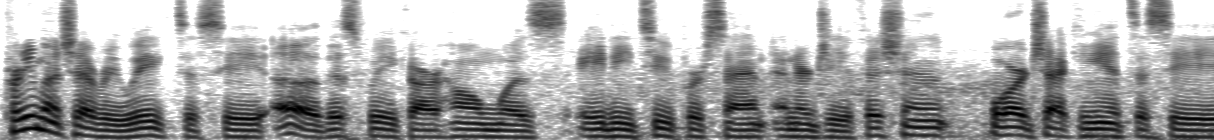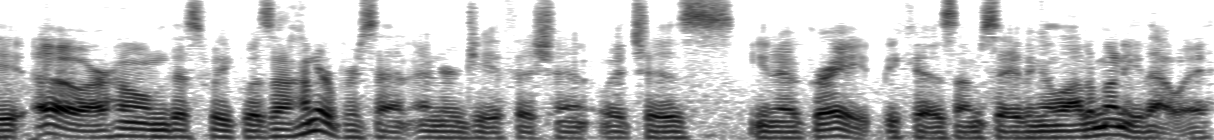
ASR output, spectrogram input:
pretty much every week to see, oh, this week our home was 82% energy efficient, or checking it to see, oh, our home this week was 100% energy efficient, which is, you know, great because I'm saving a lot of money that way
